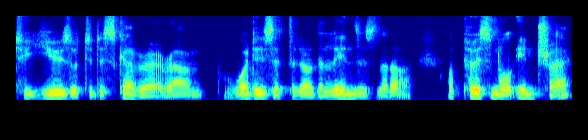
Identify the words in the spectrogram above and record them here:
to use or to discover around what is it that are the lenses that are, are personal intra,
